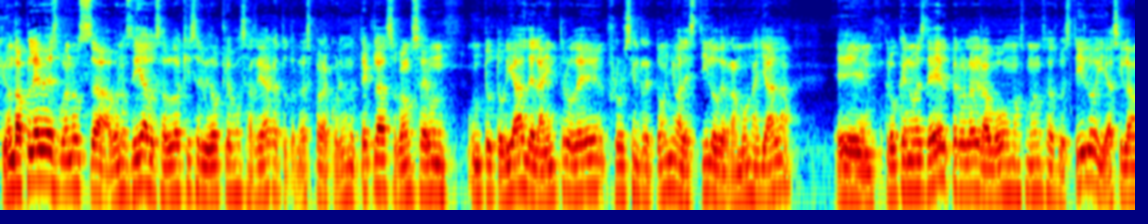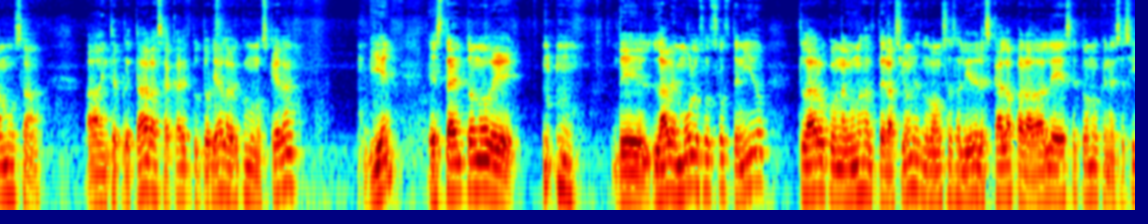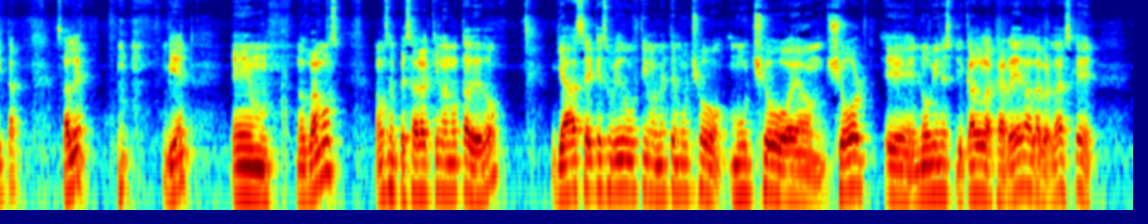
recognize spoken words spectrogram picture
¿Qué onda plebes? Buenos, uh, buenos días, los saludo aquí servidor Cleofas Arriaga, tutoriales para acordeón de teclas. Hoy vamos a hacer un, un, tutorial de la intro de Flor sin retoño al estilo de Ramón Ayala. Eh, creo que no es de él, pero la grabó más o menos a su estilo y así la vamos a, a interpretar, a sacar el tutorial, a ver cómo nos queda. Bien, está en tono de, de la bemol sol sostenido Claro, con algunas alteraciones nos vamos a salir de la escala para darle ese tono que necesita. ¿Sale? Bien. Em, nos vamos. Vamos a empezar aquí en la nota de Do. Ya sé que he subido últimamente mucho, mucho em, short. Eh, no bien explicado la carrera. La verdad es que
